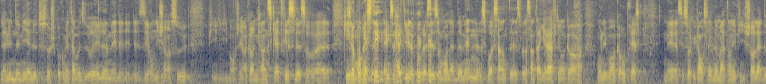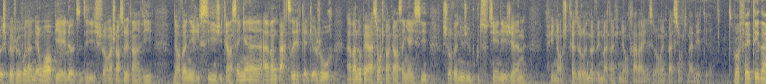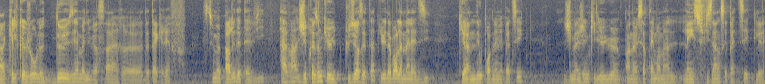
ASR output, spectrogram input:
la lune de miel, tout ça. Je sais pas combien de temps va durer, là, mais de, dire on est chanceux. Puis bon, j'ai encore une grande cicatrice là, sur. Euh, qui est là pour rester. Exact, qui est là pour rester sur mon abdomen. 60, 60 agrafes, qui encore, on les voit encore ou presque. Mais c'est sûr que quand on se lève le matin et puis je sors de la douche, puis là, je me vois dans le miroir, puis là, tu te dis, je suis vraiment chanceux d'être en vie, de revenir ici. J'étais enseignant avant de partir, quelques jours avant l'opération, j'étais encore enseignant ici. Je suis revenu, j'ai eu beaucoup de soutien des jeunes. Puis non, je suis très heureux de me lever le matin puis de venir au travail. C'est vraiment une passion qui m'habite. Tu vas fêter dans quelques jours le deuxième anniversaire euh, de ta greffe. Si tu me parlais de ta vie avant, j'ai présume qu'il y a eu plusieurs étapes. Il y a eu d'abord la maladie qui a amené au problème hépatique. J'imagine qu'il y a eu pendant un certain moment l'insuffisance hépatique, le,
